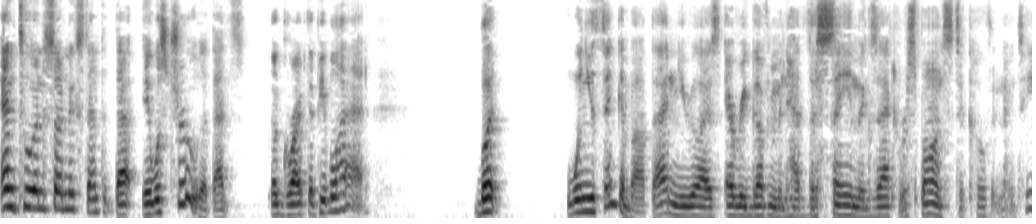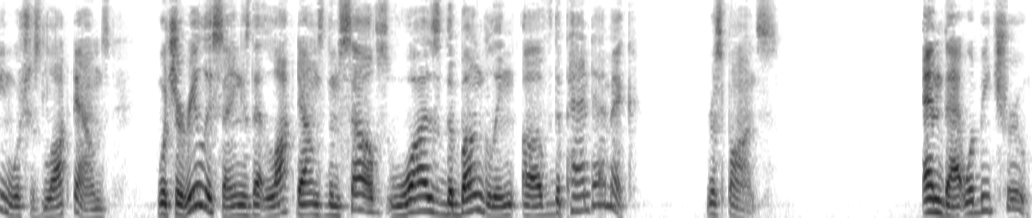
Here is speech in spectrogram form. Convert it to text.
and to a certain extent that that it was true that that's a gripe that people had. But when you think about that and you realize every government had the same exact response to COVID nineteen, which was lockdowns what you're really saying is that lockdowns themselves was the bungling of the pandemic response. And that would be true.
